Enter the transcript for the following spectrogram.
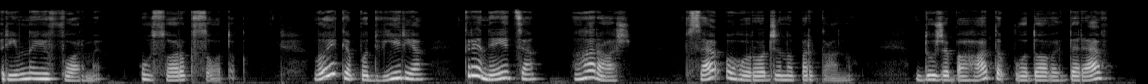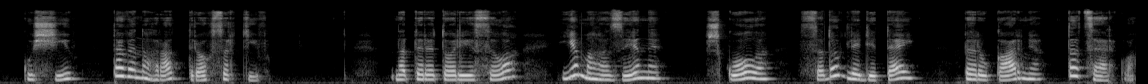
рівної форми у 40 соток, велике подвір'я, криниця, гараж. Все огороджено парканом. Дуже багато плодових дерев, кущів та виноград трьох сортів. На території села є магазини, школа, садок для дітей, перукарня та церква,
